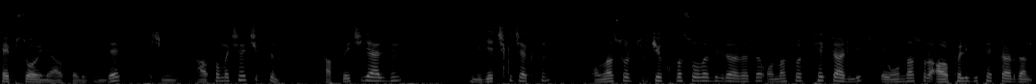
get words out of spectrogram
Hepsi oynuyor Avrupa Ligi'nde. E şimdi Avrupa maçına çıktın. Hafta içi geldin. Lige çıkacaksın. Ondan sonra Türkiye Kupası olabilir arada. Ondan sonra tekrar lig. E ondan sonra Avrupa Ligi tekrardan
